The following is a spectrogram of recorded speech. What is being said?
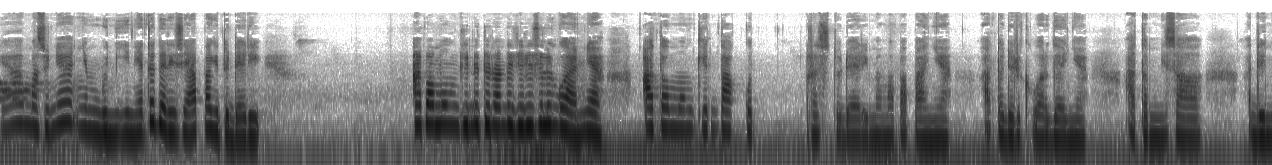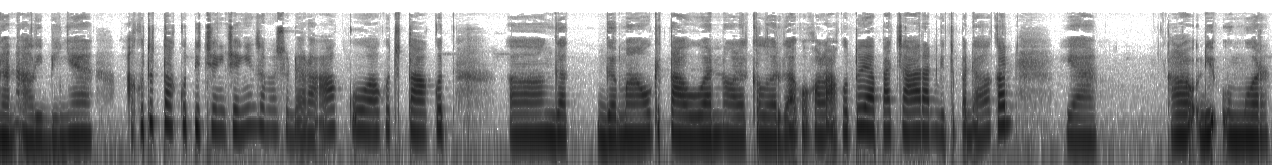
ya maksudnya nyembunyiinnya tuh dari siapa gitu? Dari apa mungkin itu nanti jadi selingkuhannya? Atau mungkin takut restu dari mama papanya atau dari keluarganya? Atau misal dengan alibinya aku tuh takut diceng-cengin sama saudara aku. Aku tuh takut eh, nggak uh, gak mau ketahuan oleh keluarga aku kalau aku tuh ya pacaran gitu. Padahal kan ya kalau di umur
